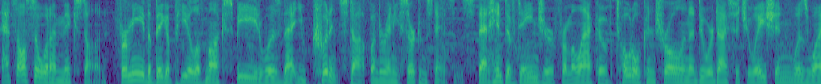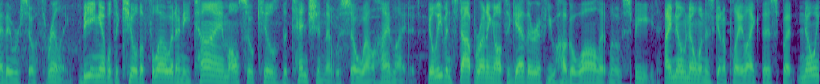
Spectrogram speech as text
that's also what I'm mixed on. For me, the big appeal of Mach Speed was that you couldn't stop under any circumstances. That hint of danger from a lack of total control in a do or die situation was why they were so thrilling. Being able to kill the flow at any time also kills the tension that was so well highlighted. You'll even stop running altogether if you hug a wall at low speed. I know no one is going to play like this, but knowing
